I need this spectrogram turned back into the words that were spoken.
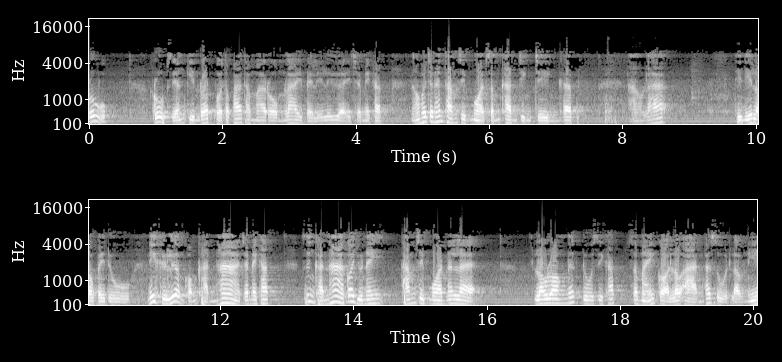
รูป รูปเสียงกลิ่นรสโผฏฐาธรรมารมไล่ไปเรื่อยๆ ใช่ไหมครับเนาะเพราะฉะนั้นทำสิบหมวดสำคัญจริง ๆครับ เอาละทีนี้เราไปดู นี่คือเรื่องของขันห้าใช่ไหมครับ ซึ่งขันห้าก็อยู่ใน ทำสิบหมวดนั่นแหละ เราลองนึกดูสิครับ สมัยก่อนเราอ่านพระสูตรเหล่านี้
